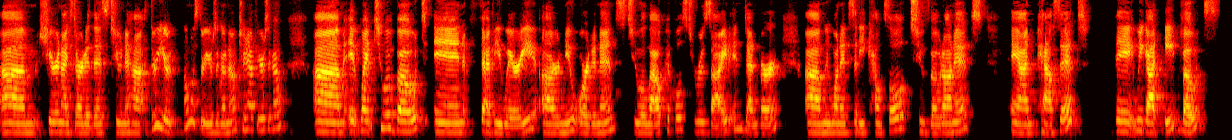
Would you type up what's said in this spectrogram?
um, Shira and I started this two and a half, three years, almost three years ago now, two and a half years ago. Um, it went to a vote in February, our new ordinance to allow pit bulls to reside in Denver. Um, we wanted city council to vote on it and pass it. They, we got eight votes,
